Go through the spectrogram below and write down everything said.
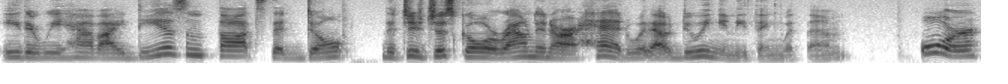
either we have ideas and thoughts that don't that just go around in our head without doing anything with them, or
